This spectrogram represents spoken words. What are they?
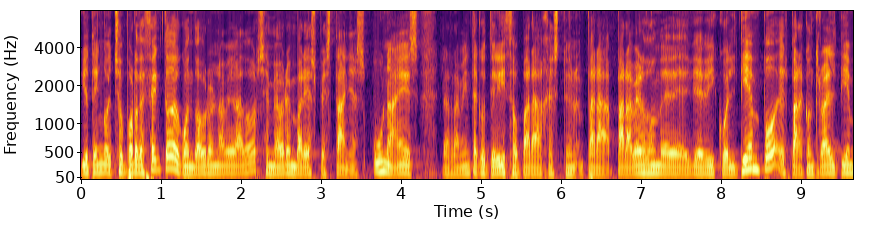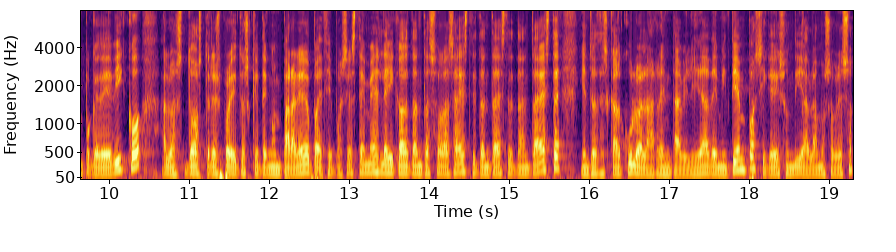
yo tengo hecho por defecto que cuando abro el navegador se me abren varias pestañas. Una es la herramienta que utilizo para gestionar, para, para ver dónde dedico el tiempo, es para controlar el tiempo que dedico a los dos, tres proyectos que tengo en paralelo, para decir, pues este mes he dedicado tantas horas a este, tanta a este, tanta a este, y entonces calculo la rentabilidad de mi tiempo. Si queréis un día hablamos sobre eso.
